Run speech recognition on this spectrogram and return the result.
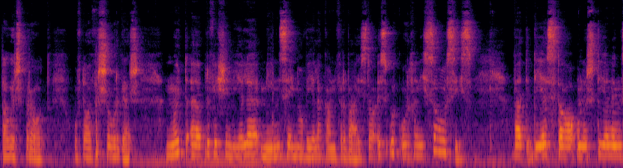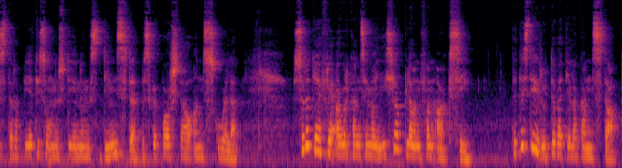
ouers praat of daai versorgers moet 'n uh, professionele mense na wie hulle kan verwys. Daar is ook organisasies wat deesdae ondersteuningsterapeutiese ondersteuningsdienste beskikbaar stel aan skole sodat jy vir die ouer kan sê maar hier's jou plan van aksie. Dit is die roete wat jy kan stap.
